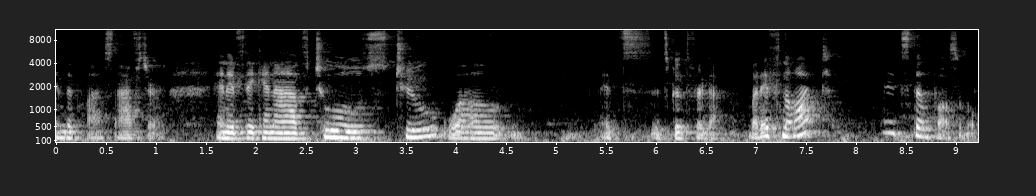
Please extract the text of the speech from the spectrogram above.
in the class after. And if they can have tools too, well, it's, it's good for them. But if not, it's still possible.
